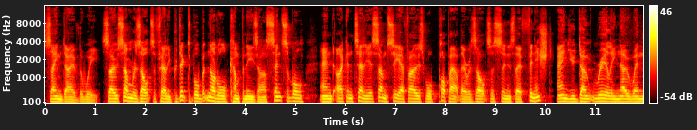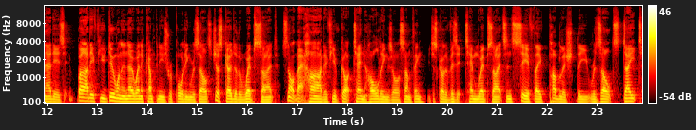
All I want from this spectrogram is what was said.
same day of the week. So some results are fairly predictable, but not all companies are sensible. And I can tell you, some CFOs will pop out their results as soon as they're finished, and you don't really know when that is. But if you do want to know when a company is reporting results, just go to the website. It's not that hard if you've got 10 holdings or something. You just got to visit 10 websites and see if they've published the results date.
